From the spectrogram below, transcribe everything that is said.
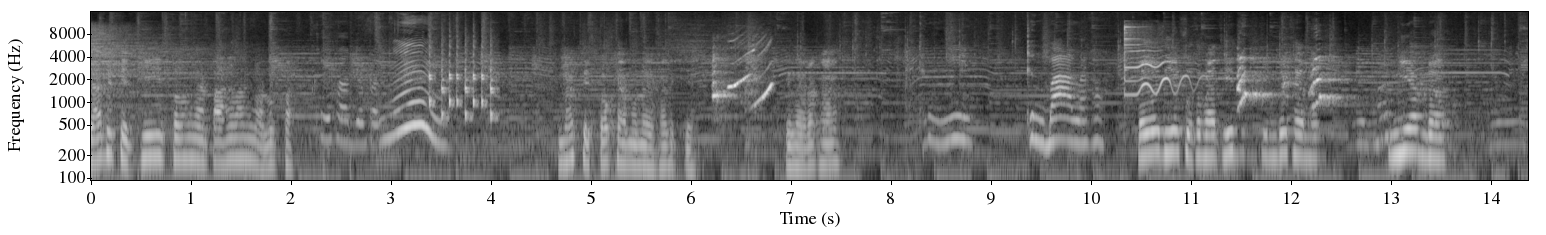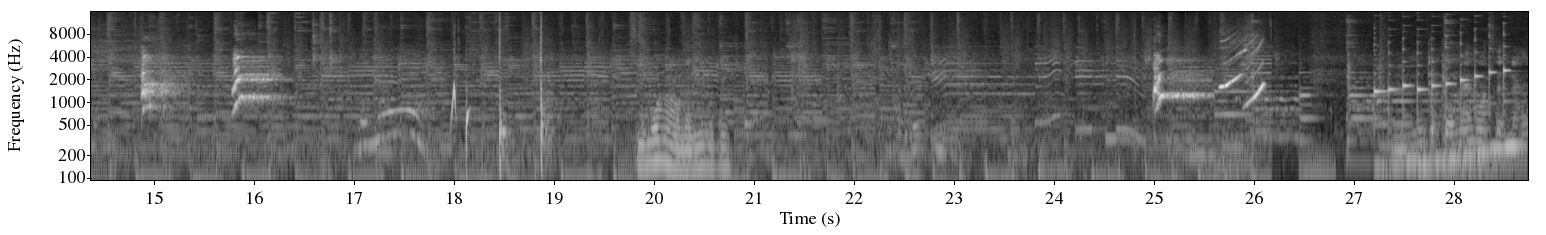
ย้ายไปติดที่โต๊ะทำงานป้าข้างล่างก่อนลูกไปคือเขาเดียวกันอืมนักติดโต๊ะแคมหมดเลยครับตะเกียบถึงไหนแล้วคะถึงนี่ ถึงบ้านแล้วค่ะเออดีสุดสมาธิจริงด้วยแคมหมดเงียบเลย มะม่วงเห่าแล้วนี่ก็เป็นตัวแม่มดเสร็จแล้ว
